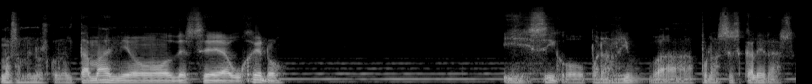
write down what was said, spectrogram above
más o menos con el tamaño de ese agujero. Y sigo para arriba por las escaleras.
